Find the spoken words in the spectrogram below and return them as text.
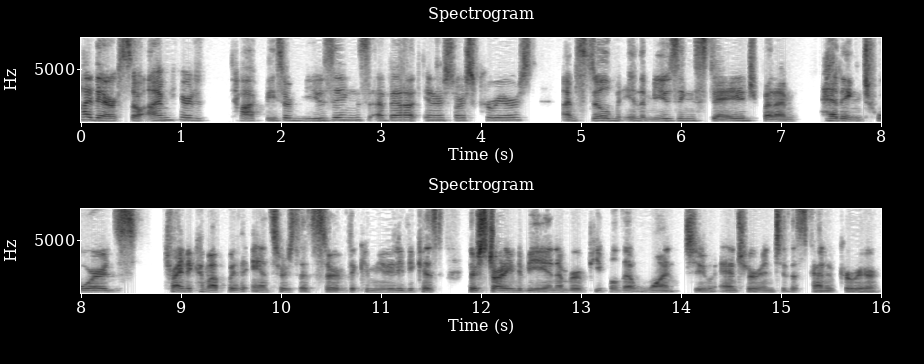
Hi there. So I'm here to talk. These are musings about inner source careers. I'm still in the musing stage, but I'm heading towards trying to come up with answers that serve the community because there's starting to be a number of people that want to enter into this kind of career.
